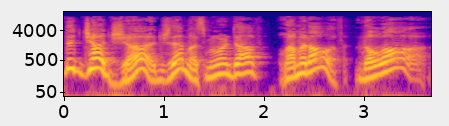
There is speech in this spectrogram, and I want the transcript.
The judge, judge, that must be more Dov, Lamed Aleph, the law.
